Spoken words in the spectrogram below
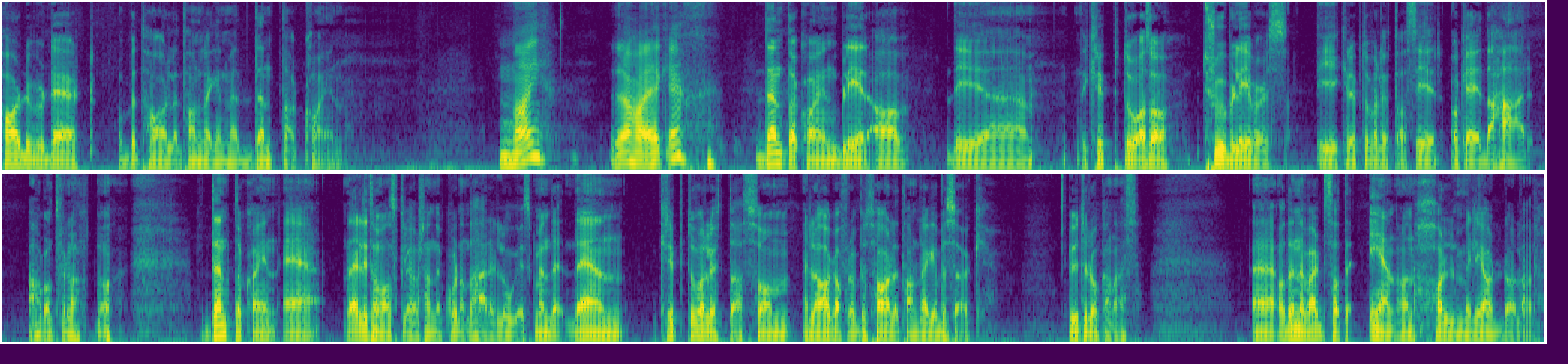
Har du vurdert å betale tannlegen med Dentacoin? Nei, det har jeg ikke. Dentacoin blir av de eh, krypto... Altså true believers i kryptovaluta sier OK, det her har gått for langt nå. Dentacoin er Det er litt sånn vanskelig å skjønne hvordan det her er logisk, men det, det er en kryptovaluta som er laga for å betale tannlegebesøk. Utelukkende. Eh, og den er verdsatt til 1,5 milliard dollar.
